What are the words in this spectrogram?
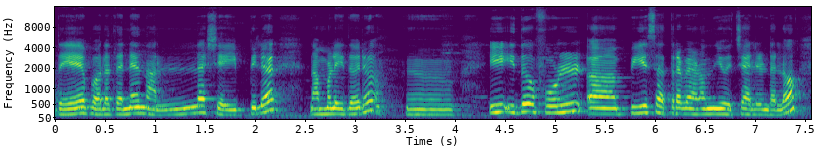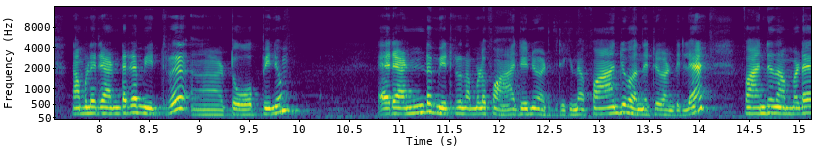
അതേപോലെ തന്നെ നല്ല ഷേപ്പിൽ നമ്മളിതൊരു ഈ ഇത് ഫുൾ പീസ് എത്ര വേണമെന്ന് ചോദിച്ചാലുണ്ടല്ലോ. നമ്മൾ രണ്ടര മീറ്റർ ടോപ്പിനും രണ്ട് മീറ്റർ നമ്മൾ ഫാന്റിനും എടുത്തിരിക്കുന്നത്. ഫാന്റ് വന്നിട്ട് കണ്ടില്ലേ? ഫാന്റ് നമ്മുടെ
